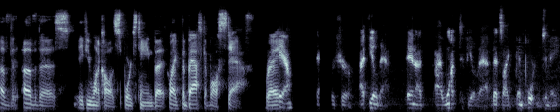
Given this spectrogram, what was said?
of the of the if you want to call it sports team, but like the basketball staff, right? Yeah, yeah for sure. I feel that, and I I want to feel that. That's like important to me,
